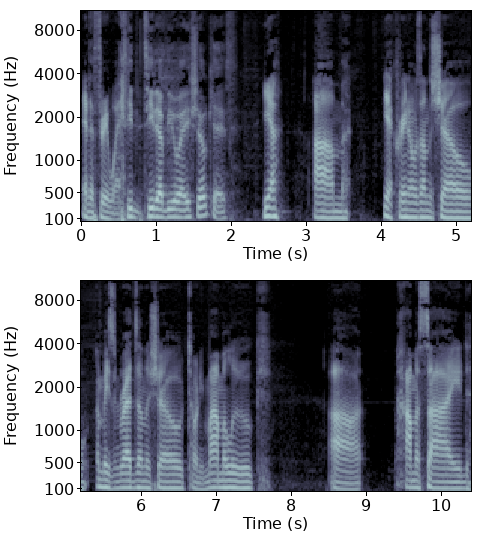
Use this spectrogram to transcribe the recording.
in a three way. TWA showcase. Yeah. Um, yeah, Corino was on the show. Amazing Red's on the show. Tony Mamaluke, uh, Homicide,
